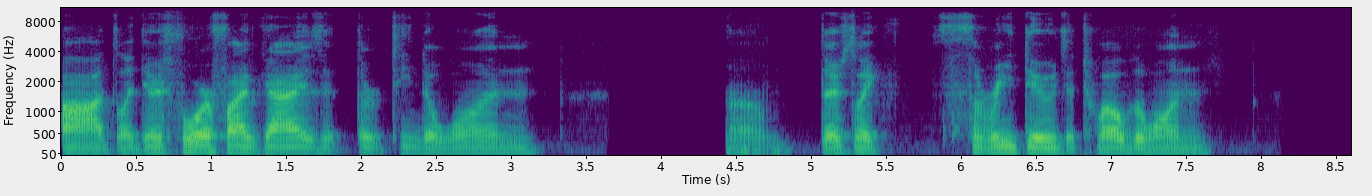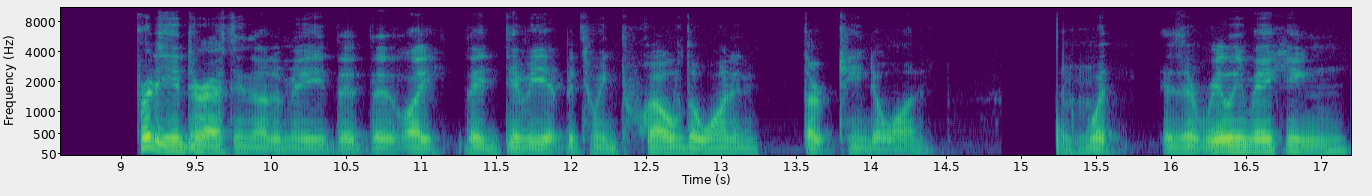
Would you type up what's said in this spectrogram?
odds. Like there's four or five guys at 13 to 1. Um, there's like three dudes at twelve to one. Pretty interesting though to me that, that like they divvy it between twelve to one and thirteen to one. Like Mhm. what is it really making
